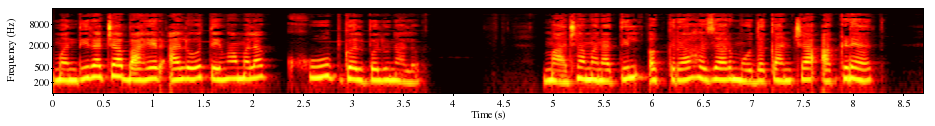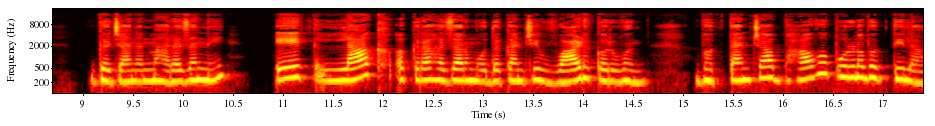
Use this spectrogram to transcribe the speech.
मंदिराच्या बाहेर आलो तेव्हा मला खूप गलबलून आलं. माझ्या मनातील अकरा हजार मोदकांच्या आकड्यात गजानन महाराजांनी एक लाख अकरा हजार मोदकांची वाढ करून भक्तांच्या भावपूर्ण भक्तीला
